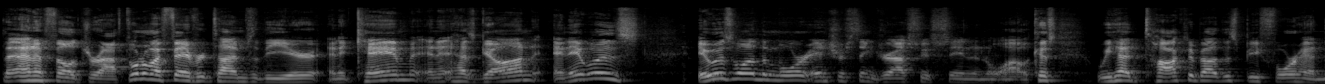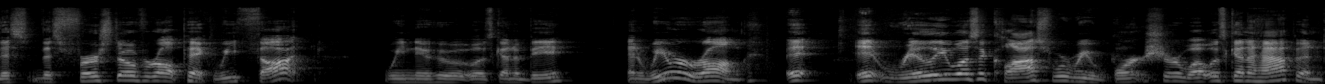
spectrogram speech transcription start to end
The NFL draft, one of my favorite times of the year, and it came and it has gone, and it was it was one of the more interesting drafts we've seen in a while because we had talked about this beforehand. This this first overall pick, we thought we knew who it was going to be, and we were wrong. It it really was a class where we weren't sure what was going to happen.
